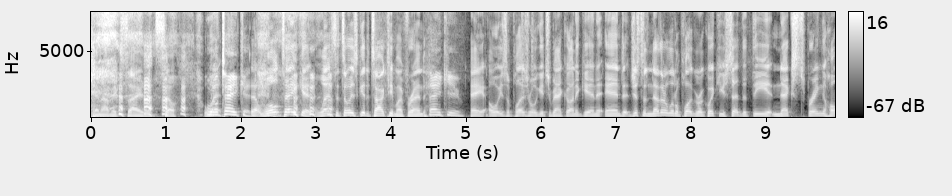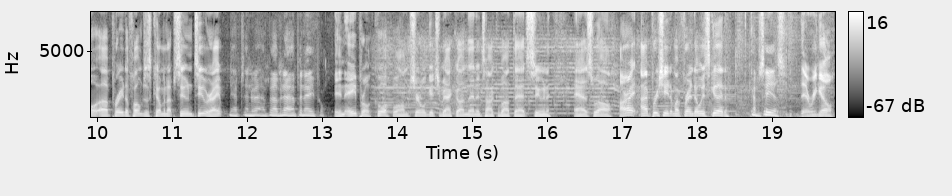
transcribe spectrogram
and I'm excited. So We'll Wes- take it. We'll take it, Wes. It's always good to talk to you, my friend. Thank you. Hey, always a pleasure. We'll get you back on again. And just another little plug, real quick. You said that the next spring ho- uh, parade of homes is coming up soon, too, right? Up in, up, up, up in April. In April. Cool. Well, I'm sure we'll get you back on then and talk about that soon as well. All right. I appreciate it, my friend. Always good. Come see us. There we go.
